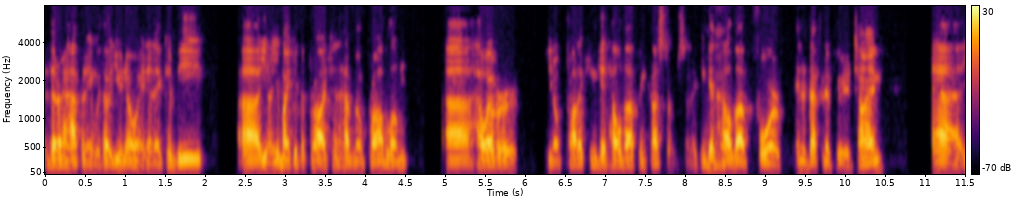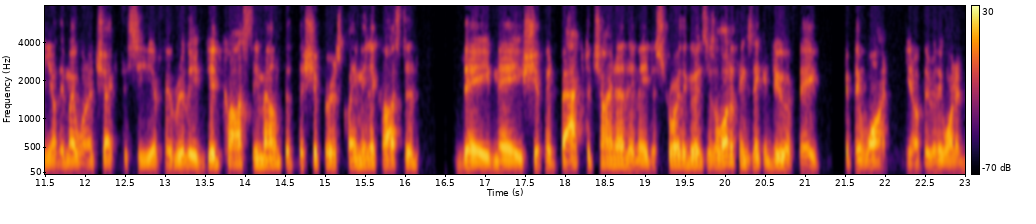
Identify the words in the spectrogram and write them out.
that are happening without you knowing, and it could be, uh, you know, you might get the product and have no problem. Uh, however, you know product can get held up in customs and it can get mm-hmm. held up for an indefinite period of time. Uh, you know they might want to check to see if it really did cost the amount that the shipper is claiming it costed. They may ship it back to china. They may destroy the goods. There's a lot of things they can do if they if they want you know if they really want to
